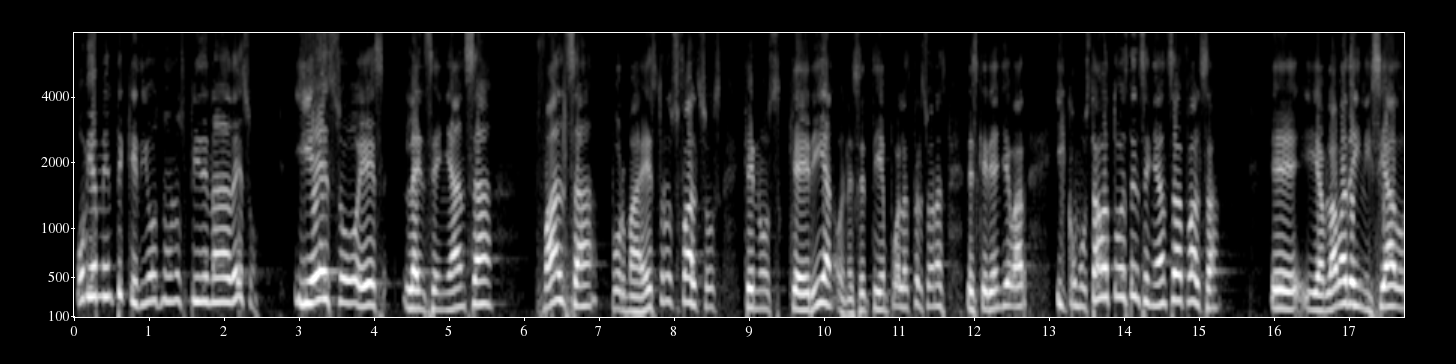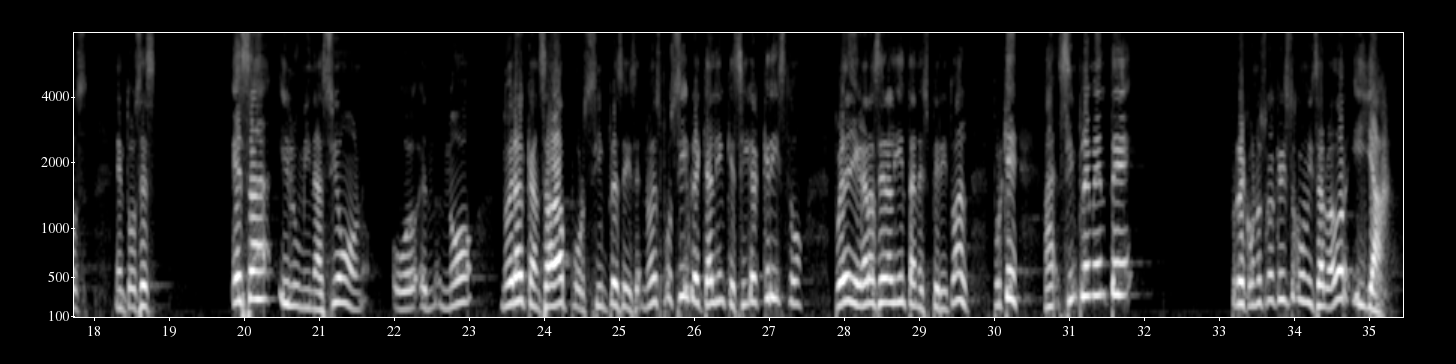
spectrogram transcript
Obviamente que Dios no nos pide nada de eso. Y eso es la enseñanza falsa por maestros falsos que nos querían, o en ese tiempo a las personas les querían llevar, y como estaba toda esta enseñanza falsa eh, y hablaba de iniciados, entonces esa iluminación eh, no, no era alcanzada por simples, se dice, no es posible que alguien que siga a Cristo pueda llegar a ser alguien tan espiritual. porque ah, simplemente reconozco a Cristo como mi Salvador y ya.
